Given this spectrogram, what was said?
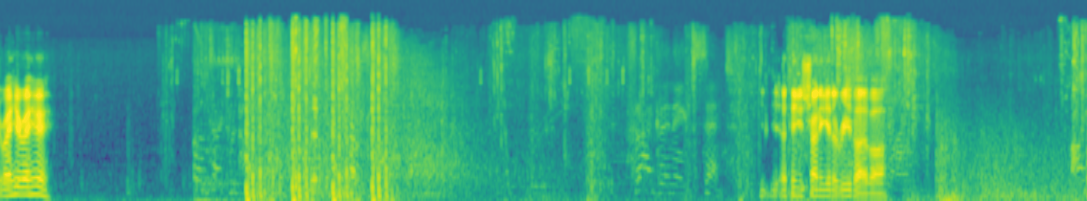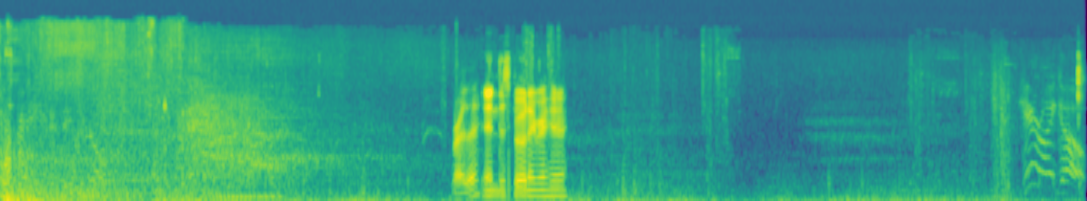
You're right here. Right here. Contact with Yep. Frag grenade sent. He- I think he's trying to get a revive off. Where are they? In this building right here. Here I go.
